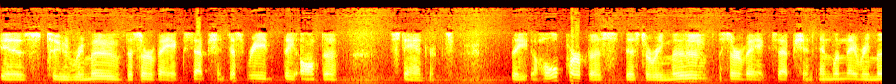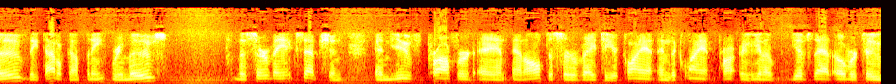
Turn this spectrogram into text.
is to remove the survey exception. Just read the ALTA standards. The whole purpose is to remove the survey exception. And when they remove, the title company removes the survey exception and you've proffered an, an ALTA survey to your client and the client, you know, gives that over to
